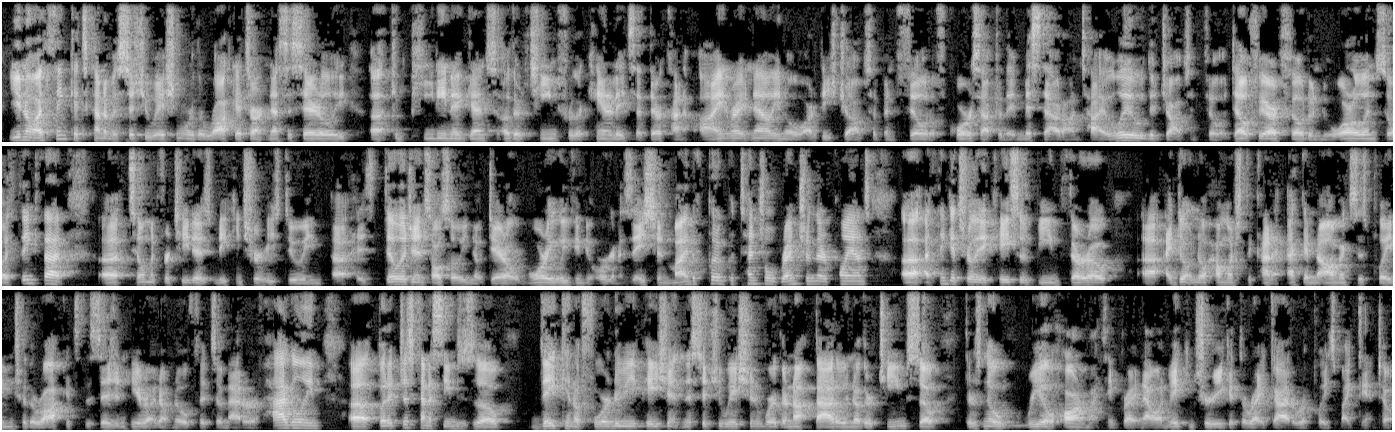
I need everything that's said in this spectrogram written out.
You know, I think it's kind of a situation where the Rockets aren't necessarily uh, competing against other teams for the candidates that they're kind of eyeing right now. You know, a lot of these jobs have been filled, of course, after they missed out on Ty Lue. The jobs in Philadelphia are filled in New Orleans. So I think that uh, Tillman Fertitta is making sure he's doing uh, his diligence. Also, you know, Daryl Morey leaving the organization might have put a potential wrench in their plans. Uh, I think it's really a case of being thorough. Uh, I don't know how much the kind of economics has played into the Rockets' decision here. I don't know if it's a matter of haggling, uh, but it just kind of seems as though they can afford to be patient in this situation where they're not battling other teams. So there's no real harm, I think, right now in making sure you get the right guy to replace Mike D'Antoni.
